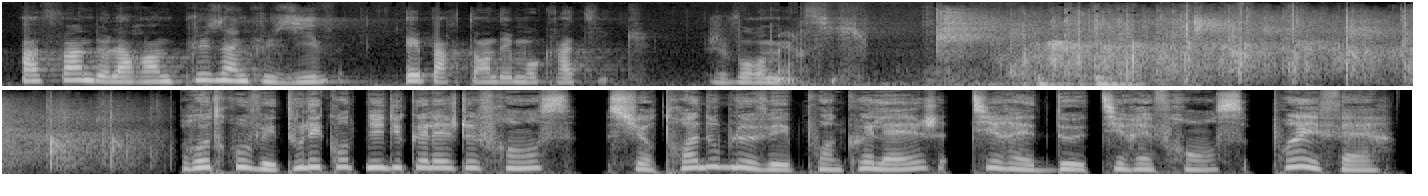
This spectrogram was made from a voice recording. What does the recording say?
afin de la rendre plus inclusive et partant démocratique. Je vous remercie. Retrouvez tous les contenus du Collège de France sur www.colège-2-france.fr.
